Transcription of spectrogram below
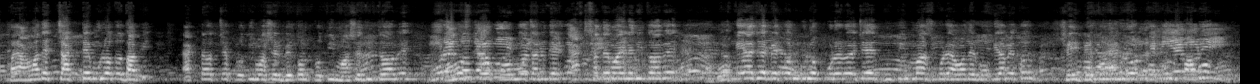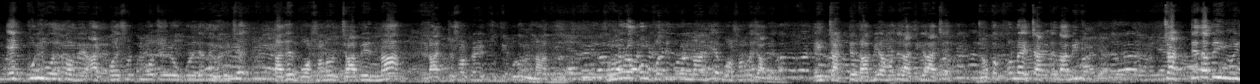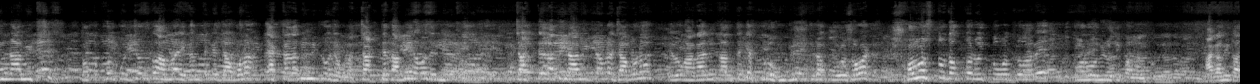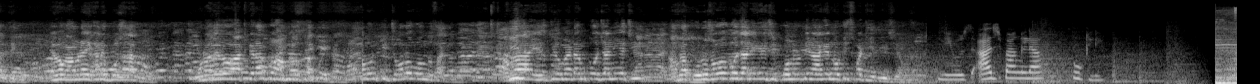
তাই আমাদের চারটে মূলত দাবি। একটা হচ্ছে প্রতি মাসের বেতন প্রতি মাসে দিতে হবে। সমস্ত কর্মচারীদের একসাথে মাইনে দিতে হবে। বকেয়া যে বেতনগুলো পড়ে রয়েছে দু তিন মাস পরে আমাদের বকেয়া বেতন সেই বেতনগুলো কখন পাবো। এক্ষুনি বলতে হবে আর পঁয়ষট্টি বছরের উপরে যাদের হয়েছে তাদের বসানো যাবে না রাজ্য সরকারের ক্ষতিপূরণ না দিয়ে। কোনো রকম ক্ষতিপূরণ না দিয়ে বসানো যাবে না। এই চারটে দাবি আমাদের আজকে আছে। যতক্ষণ না এই চারটে দাবি চারটে দাবি না মিটছে ততক্ষণ পর্যন্ত আমরা এখান থেকে যাব না। একটা দাবি মিটলেও যাব না। চারটে দাবি আমাদের হবে। চারটে দাবি না মিটলে আমরা যাব না এবং আগামীকাল থেকে পুরো হুগলি জেলা পৌরসভার সমস্ত দপ্তর ঐক্যবদ্ধভাবে কর্মবিরতি পালন করবে আগামীকাল থেকে। এবং আমরা এখানে বসে থাকব। ওনাদেরও আটকে রাখব, আমরাও থাকব। এমনকি জলও বন্ধ থাকবে। আমরা এসডিও ম্যাডামকেও জানিয়েছি, আমরা পৌরসভাকেও জানিয়েছি, পনেরো দিন আগে নোটিশ পাঠিয়ে দিয়েছি আমরা। নিউজ আজ বাংলা, হুগলি।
